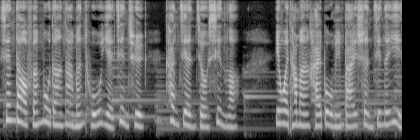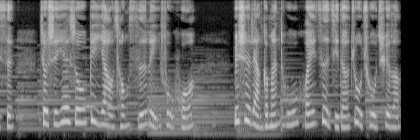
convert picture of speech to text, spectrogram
先到坟墓的那门徒也进去，看见就信了，因为他们还不明白圣经的意思，就是耶稣必要从死里复活。于是两个门徒回自己的住处去了。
